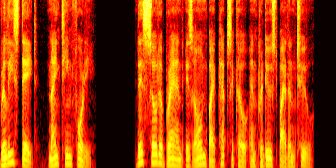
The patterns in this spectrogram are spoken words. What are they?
Release date, 1940. This soda brand is owned by PepsiCo and produced by them too.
